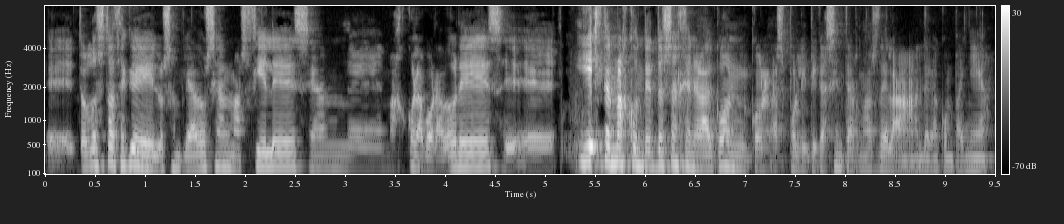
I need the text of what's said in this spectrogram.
Eh, todo esto hace que los empleados sean más fieles, sean eh, más colaboradores eh, y estén más contentos en general con, las políticas internas de la, de la compañía.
